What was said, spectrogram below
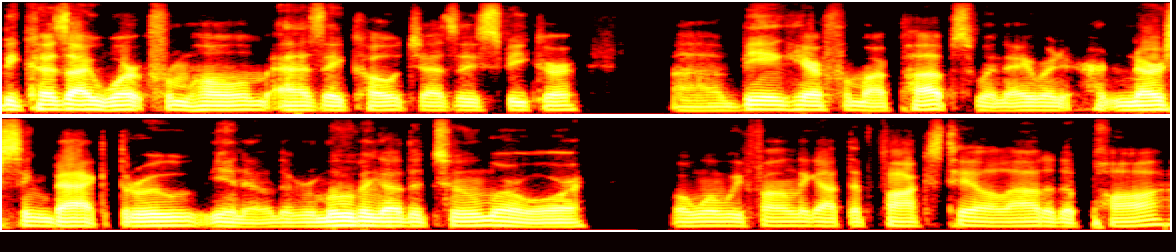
because I work from home as a coach, as a speaker, uh, being here for my pups when they were nursing back through, you know, the removing of the tumor or or when we finally got the foxtail out of the paw.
